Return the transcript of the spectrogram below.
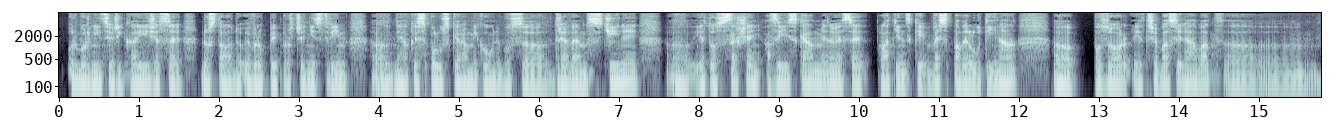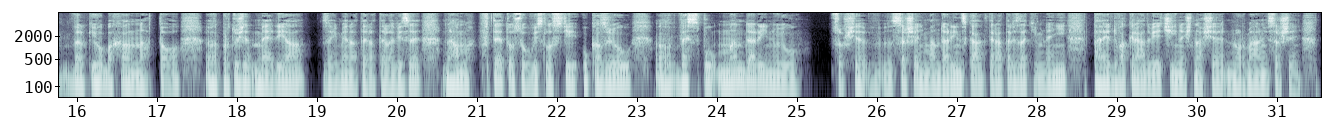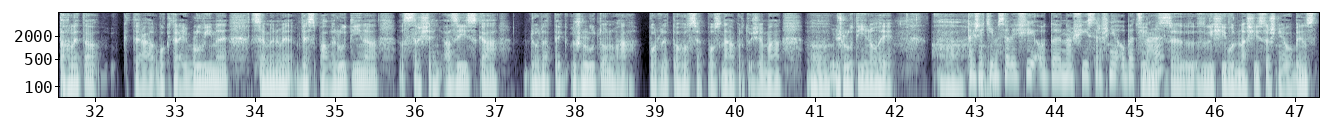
Odborníci říkají, že se dostala do Evropy prostřednictvím eh, nějaké spolu s keramikou nebo s eh, dřevem z Číny. Eh, je to sršeň azijská, jmenuje se latinsky Vespa velutina. Pozor, je třeba si dávat velkýho bacha na to, protože média zejména teda televize, nám v této souvislosti ukazují vespu mandarinuju, což je sršeň mandarinská, která tady zatím není, ta je dvakrát větší než naše normální sršeň. Tahle ta, která, o které mluvíme, se jmenuje Vespa velutina, sršeň azijská, dodatek žlutonoha. Podle toho se pozná, protože má uh, žlutý nohy. A, Takže tím se liší od naší sršně obecné? Tím se liší od naší sršně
